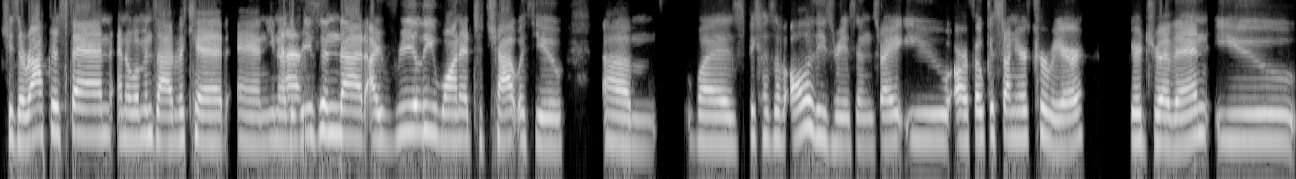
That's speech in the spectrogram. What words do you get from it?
She's a Raptors fan and a women's advocate. And, you know, yes. the reason that I really wanted to chat with you um, was because of all of these reasons, right? You are focused on your career, you're driven, you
